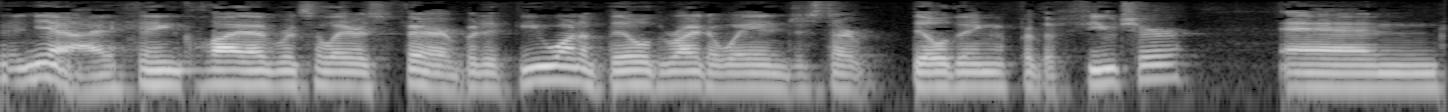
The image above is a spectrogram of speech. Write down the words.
then yeah, I think Clyde Edwards-Helaire is fair. But if you want to build right away and just start building for the future, and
